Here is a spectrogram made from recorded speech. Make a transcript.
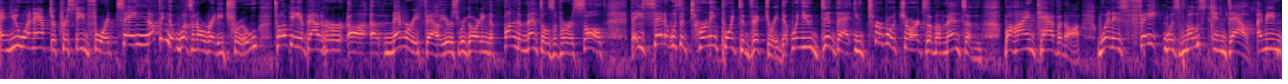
and you went after Christine Ford, saying nothing that wasn't already true, talking about her uh, uh, memory failures regarding the fundamentals of her assault, they said it was a turning point to victory, that when you did that, you turbocharged the momentum behind Kavanaugh when his fate was most in doubt. I mean,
